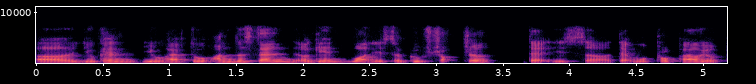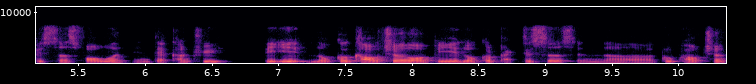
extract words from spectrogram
uh, you can you have to understand again what is the group structure that is uh, that will propel your business forward in that country be it local culture or be it local practices and uh, group culture.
